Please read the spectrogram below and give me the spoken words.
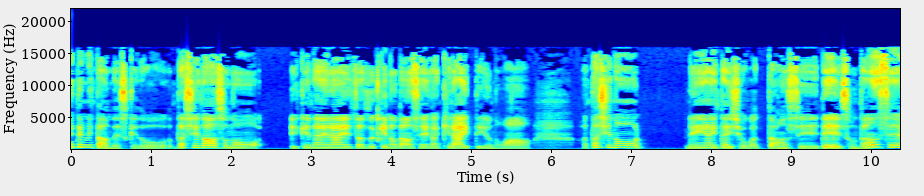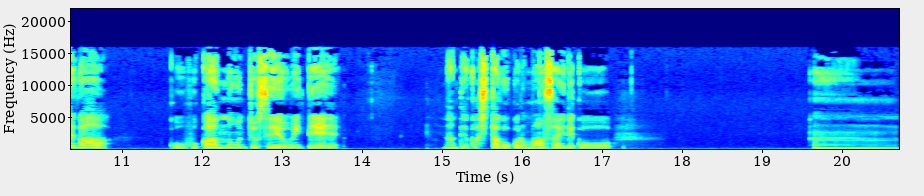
えてみたんですけど、私がその、池田エライザ好きの男性が嫌いっていうのは、私の恋愛対象が男性で、その男性が、こう他の女性を見て、なんていうか下心満載でこう、うーん、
